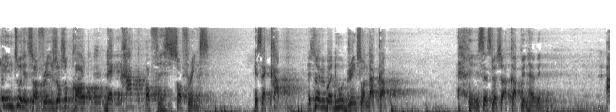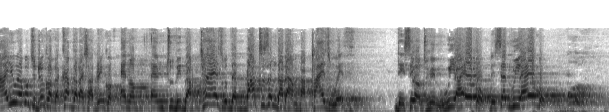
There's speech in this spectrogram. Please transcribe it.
into his suffering is also called the cup of his sufferings. It's a cup. It's not everybody who drinks on that cup. it's a special cup in heaven. Are you able to drink of the cup that I shall drink of and, of, and to be baptized with the baptism that I'm baptized with? They say unto him, We are able. They said, We are able.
